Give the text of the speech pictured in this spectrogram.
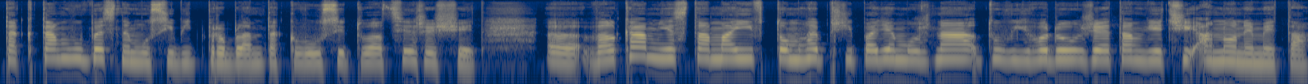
tak tam vůbec nemusí být problém takovou situaci řešit. E, velká města mají v tomhle případě možná tu výhodu, že je tam větší anonymita,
